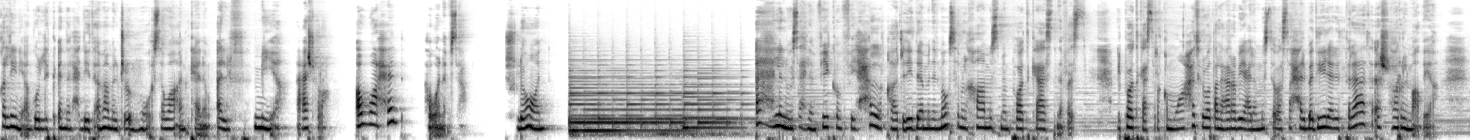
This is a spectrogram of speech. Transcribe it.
خليني أقول لك أن الحديث أمام الجمهور سواء كانوا ألف مية عشرة أو واحد هو نفسه. شلون؟ أهلا وسهلا فيكم في حلقة جديدة من الموسم الخامس من بودكاست نفس. البودكاست رقم واحد في الوطن العربي على مستوى الصحة البديلة للثلاث أشهر الماضية.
